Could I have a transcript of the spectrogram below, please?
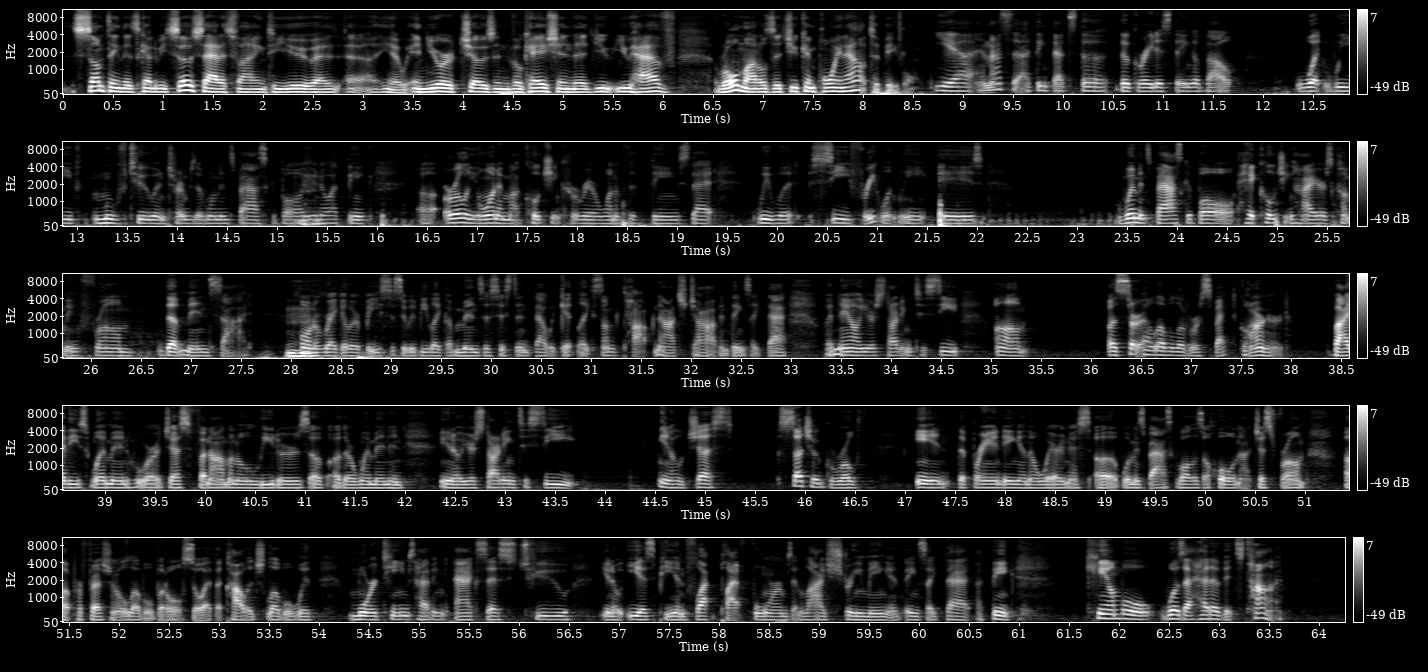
something that's got to be so satisfying to you as uh, you know in your chosen vocation that you you have role models that you can point out to people yeah, and that's the, I think that's the the greatest thing about what we've moved to in terms of women's basketball. Mm-hmm. You know, I think uh, early on in my coaching career, one of the things that we would see frequently is women's basketball head coaching hires coming from the men's side. Mm-hmm. on a regular basis. It would be like a men's assistant that would get like some top notch job and things like that. But now you're starting to see um, a certain level of respect garnered by these women who are just phenomenal leaders of other women. And you know you're starting to see you know just such a growth in the branding and awareness of women's basketball as a whole not just from a professional level but also at the college level with more teams having access to you know espn flat platforms and live streaming and things like that. I think campbell was ahead of its time.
